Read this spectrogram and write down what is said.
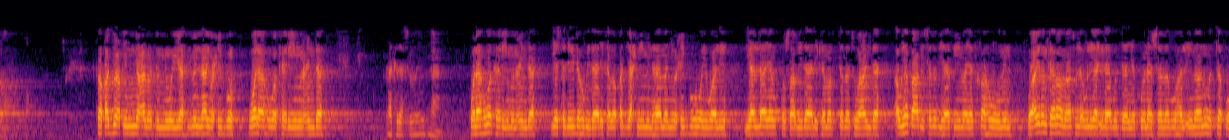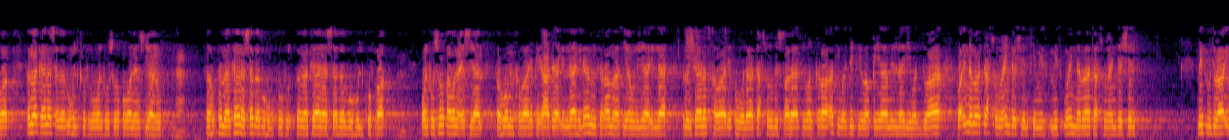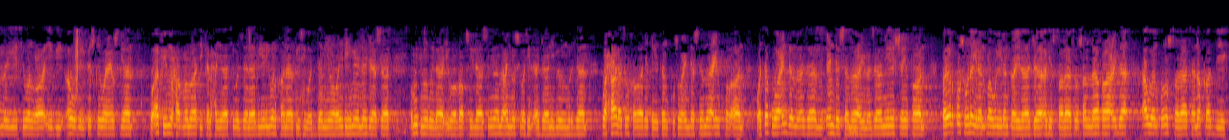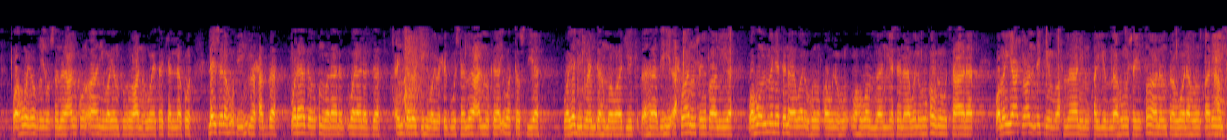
فقد يعطي النعم الدنيوية لمن لا يحبه ولا هو كريم عنده. هكذا نعم. ولا هو كريم عنده. يستدل له بذلك وقد يحمي منها من يحبه ويواليه لئلا ينقص بذلك مرتبته عنده أو يقع بسببها فيما يكرهه منه. وأيضا كرامات الأولياء لا بد أن يكون سببها الإيمان والتقوى فما كان سببه الكفر والفسوق والعصيان. نعم. فما كان سببه الكفر فما كان سببه الكفر والفسوق والعصيان فهو من خوارق أعداء الله لا من كرامات أولياء الله. فمن كانت خوارقه لا تحصل بالصلاة والقراءة والذكر وقيام الليل والدعاء وإنما تحصل عند الشرك وإنما تحصل عند الشرك مثل دعاء الميت والغائب أو بالفسق والعصيان وأكل المحرمات كالحياة والزنابير والخنافس والدم وغيره من النجاسات ومثل الغناء والرقص لا سيما مع النسبة الأجانب والمردان وحالة خوارقه تنقص عند سماع القرآن وتقوى عند عند سماع مزامير الشيطان. فيرقص ليلا طويلا فإذا جاءت الصلاة صلى قاعدا أو ينقر الصلاة نقر الديك وهو يبغض سماع القرآن وينفر عنه ويتكلفه. ليس له فيه محبة ولا ذوق ولا ولا لذة عند وجهه ويحب سماع المكاء والتصدية ويجد عنده مواجد فهذه أحوال شيطانية. وهو ممن يتناوله قوله وهو ممن يتناوله قوله تعالى ومن يعش عن ذكر الرحمن نقيض له شيطانا فهو له قرين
